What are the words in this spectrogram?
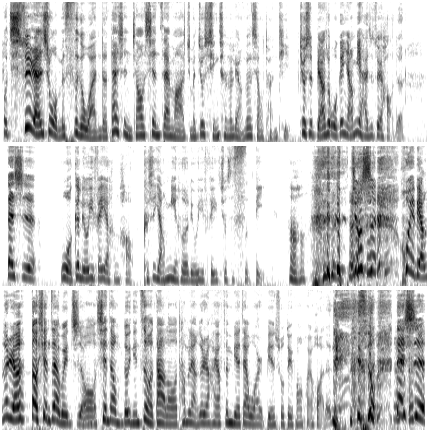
我虽然是我们四个玩的，但是你知道现在吗？怎么就形成了两个小团体。就是比方说，我跟杨幂还是最好的，但是我跟刘亦菲也很好。可是杨幂和刘亦菲就是四弟。啊，就是会两个人到现在为止哦，现在我们都已经这么大了，他们两个人还要分别在我耳边说对方坏话的那种。但是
